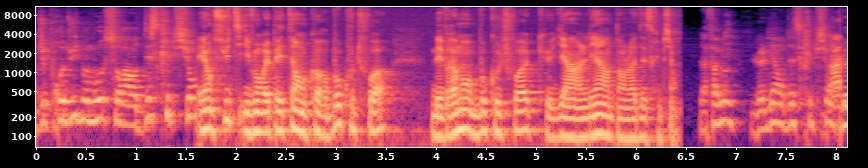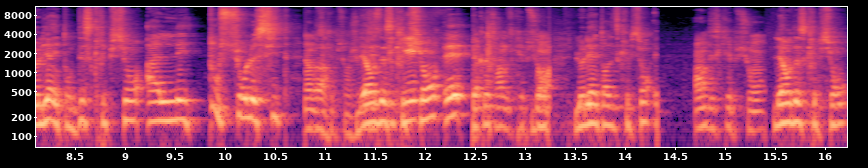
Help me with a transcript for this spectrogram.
du produit de Momo sera en description. Et ensuite, ils vont répéter encore beaucoup de fois mais vraiment beaucoup de fois qu'il y a un lien dans la description. La famille, le lien en description. Le lien est en description. Allez tous sur le site. En description. Je Lien en description et... Que c'est en description. Le lien est en description. Et... En description. Lien en description.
